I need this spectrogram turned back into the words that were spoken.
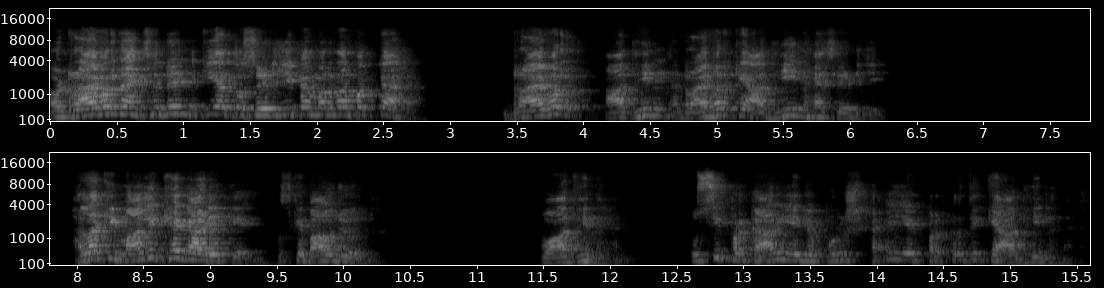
और ड्राइवर ने एक्सीडेंट किया तो सेठ जी का मरना पक्का है। ड्राइवर आधीन ड्राइवर के अधीन है सेठ जी हालाँकि मालिक है गाड़ी के, उसके बावजूद वो अधीन है। उसी प्रकार ये जो पुरुष है, ये प्रकृति के अधीन है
